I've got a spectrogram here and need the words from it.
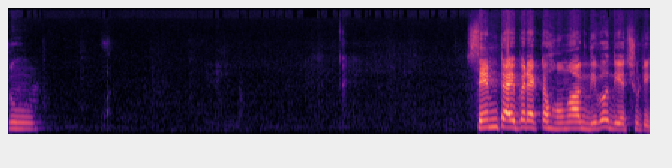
টু সেম টাইপের একটা হোমওয়ার্ক দিব, দিয়ে ছুটি।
